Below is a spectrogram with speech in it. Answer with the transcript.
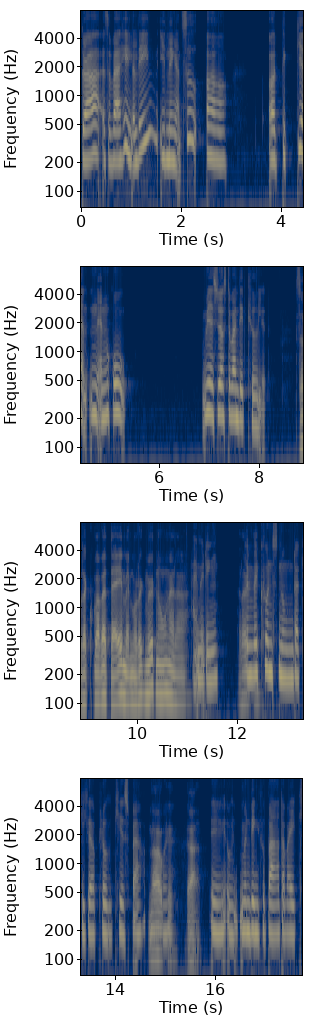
gøre, altså være helt alene i længere tid, og, og det giver en anden ro. Men jeg synes også, det var lidt kedeligt. Så der kunne godt være dage, men må du ikke møde nogen, eller? Ej, jeg mødte ingen. Jeg mødte kun sådan nogen, der gik og plukkede kirsebær. Nå, okay. Ja. Øh, man vinkede bare, der var ikke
